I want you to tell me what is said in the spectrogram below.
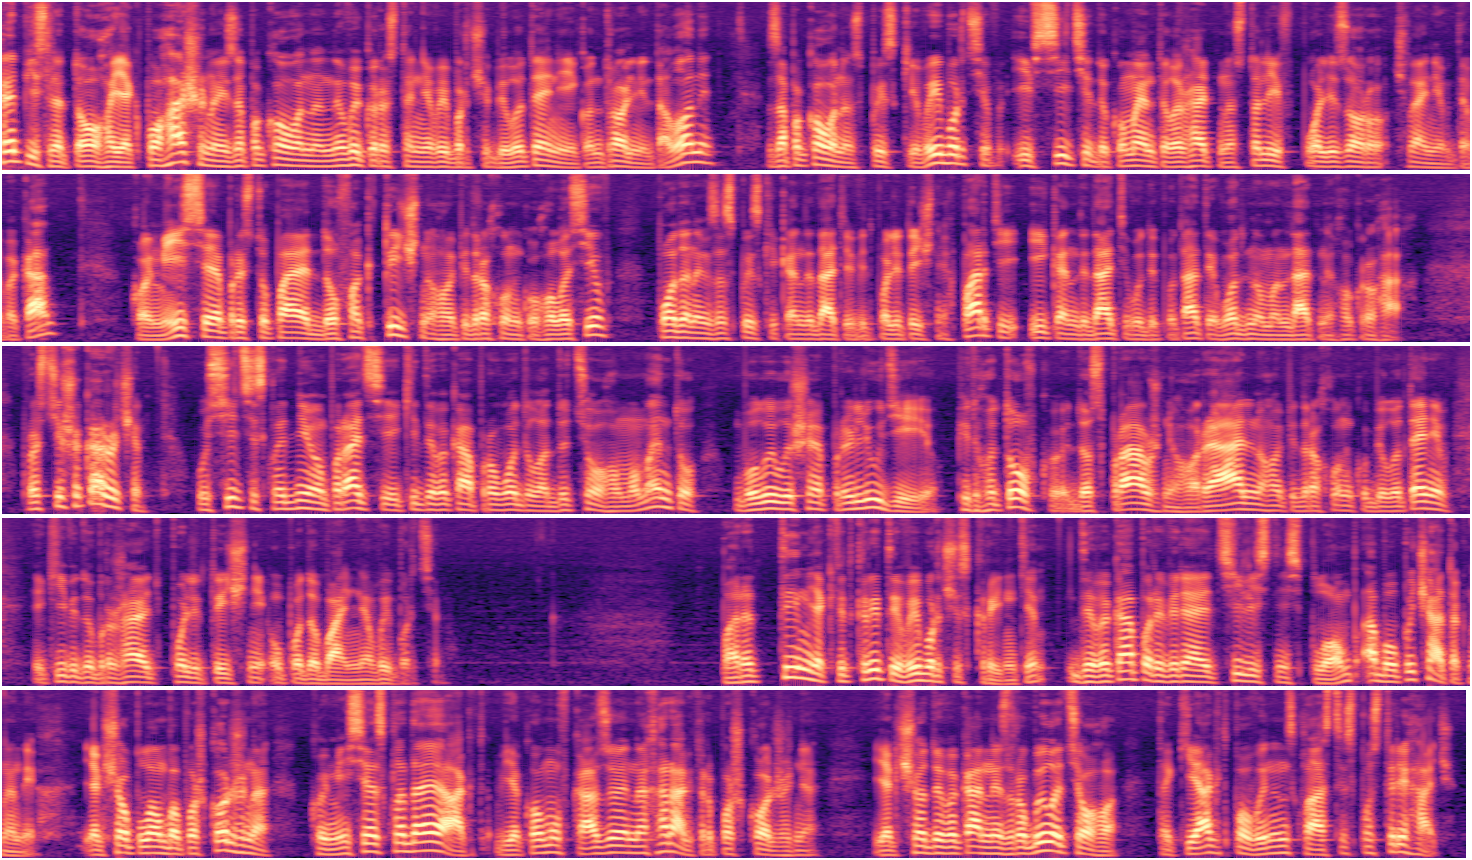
лише після того, як погашено і запаковано невикористані виборчі бюлетені і контрольні талони, запаковано списки виборців, і всі ці документи лежать на столі в полі зору членів ДВК, комісія приступає до фактичного підрахунку голосів, поданих за списки кандидатів від політичних партій і кандидатів у депутати в одномандатних округах. Простіше кажучи, усі ці складні операції, які ДВК проводила до цього моменту, були лише прелюдією, підготовкою до справжнього реального підрахунку бюлетенів, які відображають політичні уподобання виборців. Перед тим, як відкрити виборчі скриньки, ДВК перевіряє цілісність пломб або печаток на них. Якщо пломба пошкоджена, комісія складає акт, в якому вказує на характер пошкодження. Якщо ДВК не зробила цього, такий акт повинен скласти спостерігач.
